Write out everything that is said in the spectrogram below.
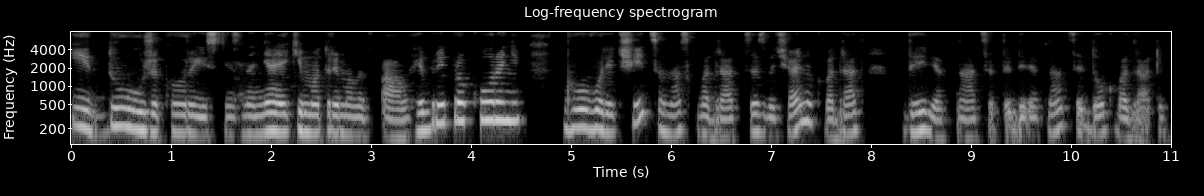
і дуже корисні знання, які ми отримали в алгебрі про корені, говорять, чи це у нас квадрат. Це, звичайно, квадрат 19, 19 до квадрату.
